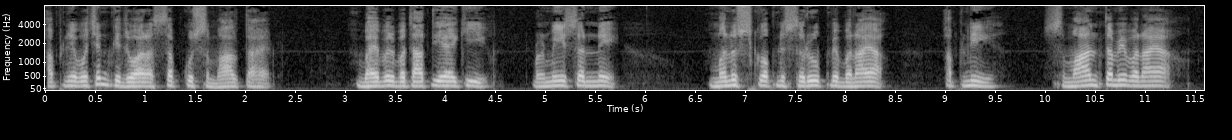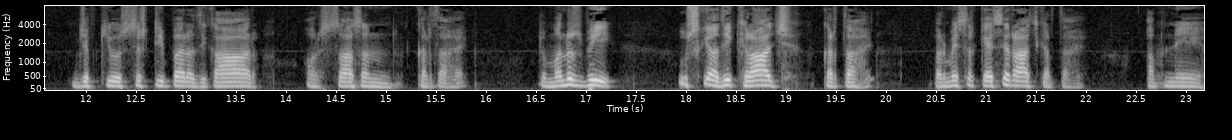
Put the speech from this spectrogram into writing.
अपने वचन के द्वारा सब कुछ संभालता है। बाइबल बताती है कि परमेश्वर ने मनुष्य को अपने स्वरूप में बनाया, अपनी समानता में बनाया, जबकि वो सृष्टि पर अधिकार और शासन करता है। तो मनुष्य भी उसके अधिक राज करता है। परमेश्वर कैसे राज करता है? अपने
